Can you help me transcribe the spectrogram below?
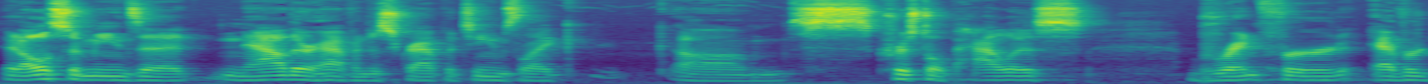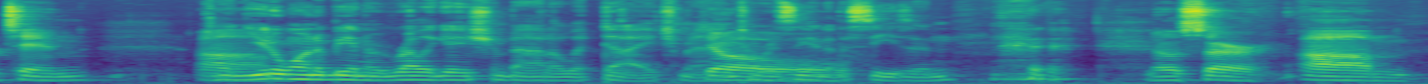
it also means that now they're having to scrap with teams like um, Crystal Palace, Brentford, Everton. And you don't want to be in a relegation battle with Dyche, man, Yo. towards the end of the season. No, sir. Um,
